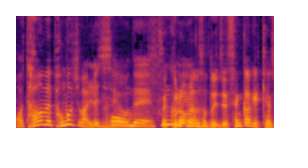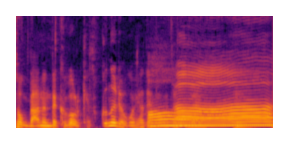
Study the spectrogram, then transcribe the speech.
오, 어, 다음에 방법 좀 알려주세요. 어, 네. 근데 궁금해요. 그러면서 이제 생각이 계속 나는데 그걸 계속 끊으려고 해야 되는 아. 거죠. 아,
